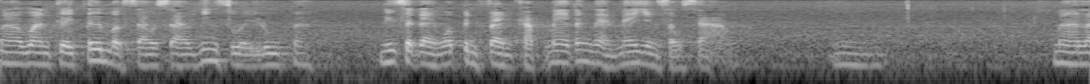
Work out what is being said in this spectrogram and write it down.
มาวันเกยเติ้ลบอกสาวๆยิ่งสวยรู้ป่ะ นี่แสดงว่าเป็นแฟนคลับแม่ตั้งแต่แม่ยังสาวๆมาอะไร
